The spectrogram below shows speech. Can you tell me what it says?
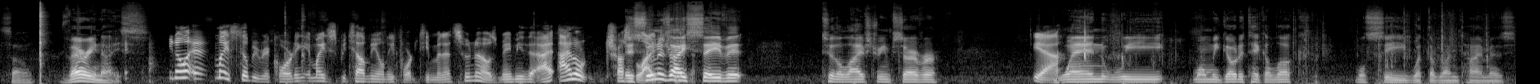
So very nice. You know, it might still be recording. It might just be telling me only 14 minutes. Who knows? Maybe the, I I don't trust. As live soon as I streaming. save it to the live stream server, yeah, when we when we go to take a look, we'll see what the runtime is.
